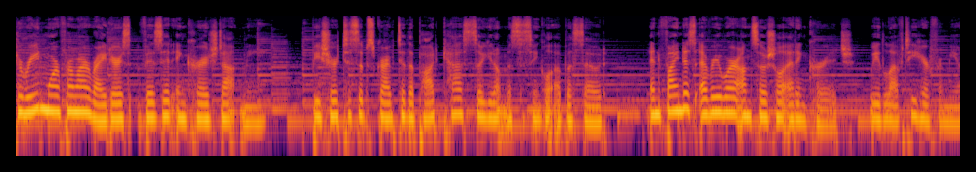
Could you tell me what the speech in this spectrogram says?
To read more from our writers, visit incourage.me. Be sure to subscribe to the podcast so you don't miss a single episode. And find us everywhere on social at Encourage. We'd love to hear from you.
